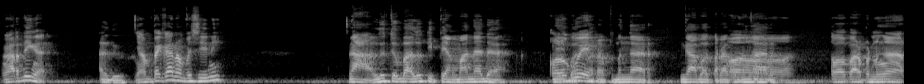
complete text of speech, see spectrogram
Ngerti nggak? Aduh. Nyampe kan sampai sini? Nah, lu coba lu tipe yang mana dah? Kalau gue? para pendengar. Enggak buat para pendengar. Oh, Kalau para pendengar.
